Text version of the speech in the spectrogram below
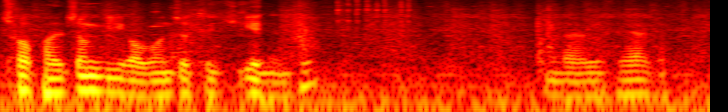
저 발전기가 먼저 들키겠는데? 나 여기서 해야겠다.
